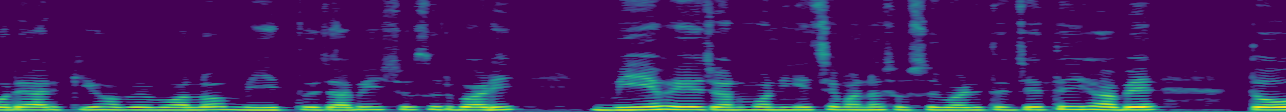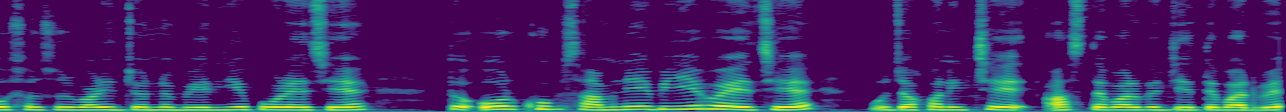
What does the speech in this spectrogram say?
করে আর কি হবে বলো? মেয়ে তো যাবেই শ্বশুর বাড়ি মেয়ে হয়ে জন্ম নিয়েছে মানে শ্বশুর বাড়িতে যেতেই হবে। তো ও শ্বশুর বাড়ির জন্য বেরিয়ে পড়েছে। তো ওর খুব সামনে বিয়ে হয়েছে। ও যখন ইচ্ছে আসতে পারবে, যেতে পারবে।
